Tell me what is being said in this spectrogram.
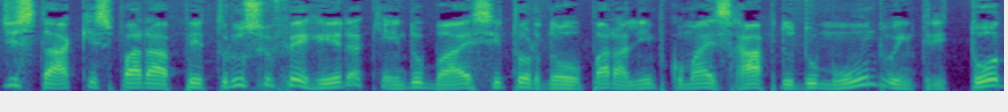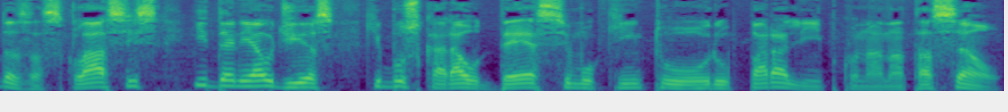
Destaques para Petrúcio Ferreira, que em Dubai se tornou o paralímpico mais rápido do mundo entre todas as classes, e Daniel Dias, que buscará o 15º ouro paralímpico na natação.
